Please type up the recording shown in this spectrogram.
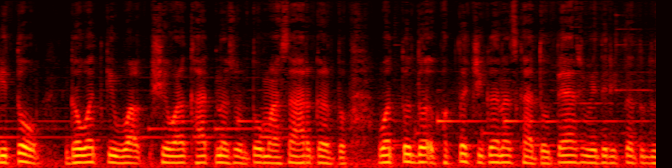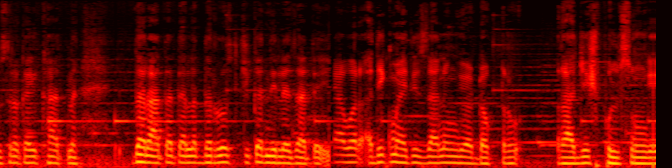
की तो गवत किंवा शेवाळ खात नसून तो मांसाहार करतो व तो द फक्त चिकनच खातो. त्या व्यतिरिक्त तो दुसरं काही खात नाही. तर आता त्याला दररोज चिकन दिले जाते. यावर अधिक माहिती जाणून घेऊया डॉक्टर राजेश फुलसुंगे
